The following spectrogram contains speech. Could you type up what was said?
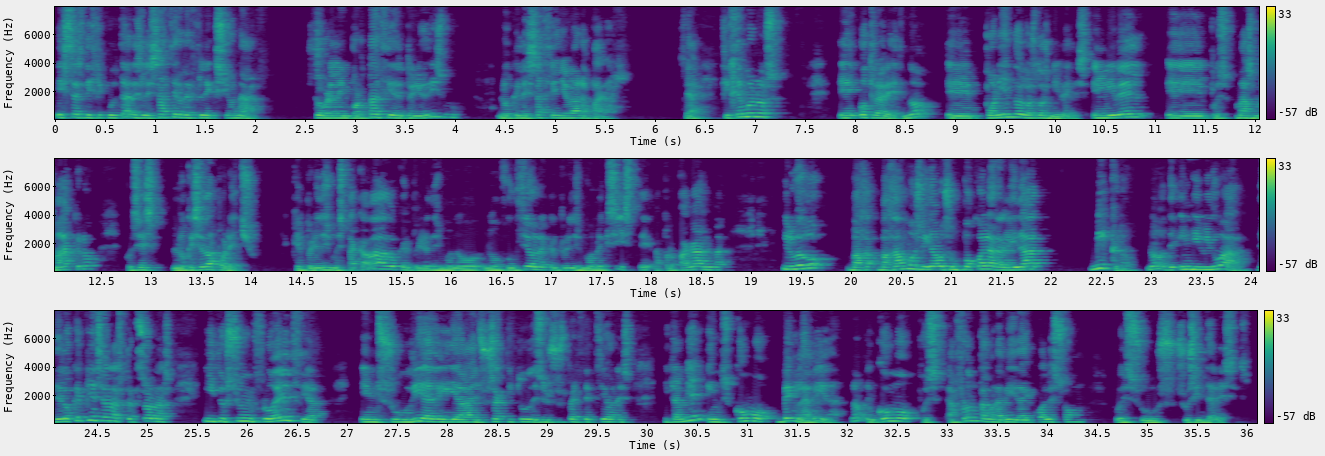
esas dificultades les hace reflexionar sobre la importancia del periodismo, lo que les hace llevar a pagar. O sea, fijémonos eh, otra vez, ¿no? Eh, poniendo los dos niveles. El nivel eh, pues, más macro, pues es lo que se da por hecho, que el periodismo está acabado, que el periodismo no, no funciona, que el periodismo no existe, la propaganda. Y luego bajamos, digamos, un poco a la realidad micro, ¿no? de individual, de lo que piensan las personas y de su influencia en su día a día, en sus actitudes, en sus percepciones y también en cómo ven la vida, ¿no? en cómo pues, afrontan la vida y cuáles son pues, sus, intereses.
